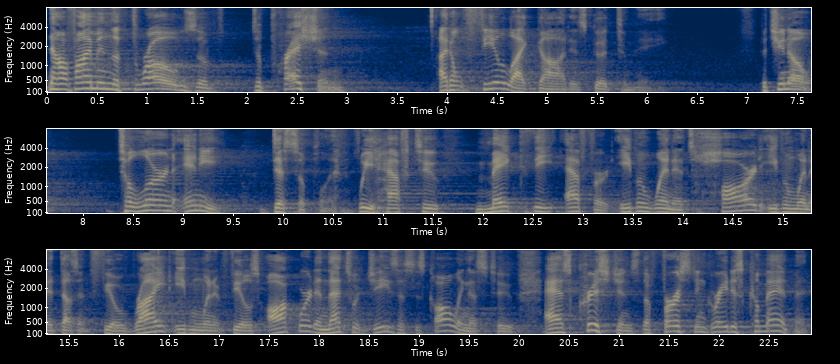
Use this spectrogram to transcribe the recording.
Now, if I'm in the throes of depression, I don't feel like God is good to me. But you know, to learn any discipline, we have to make the effort, even when it's hard, even when it doesn't feel right, even when it feels awkward. And that's what Jesus is calling us to. As Christians, the first and greatest commandment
